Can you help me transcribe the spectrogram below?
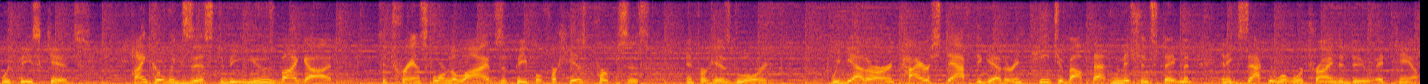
with these kids. Pine Cove exists to be used by God to transform the lives of people for His purposes and for His glory. We gather our entire staff together and teach about that mission statement and exactly what we're trying to do at camp.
